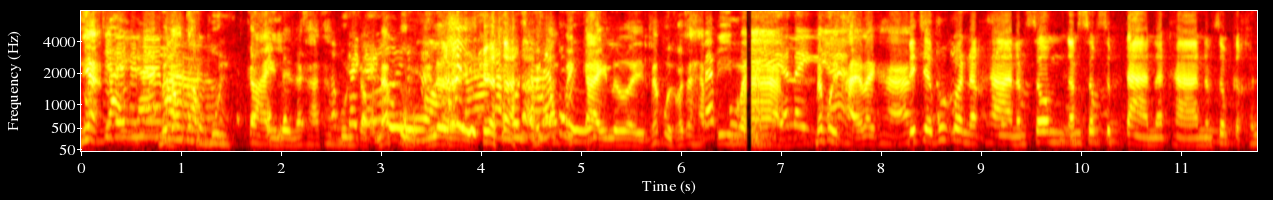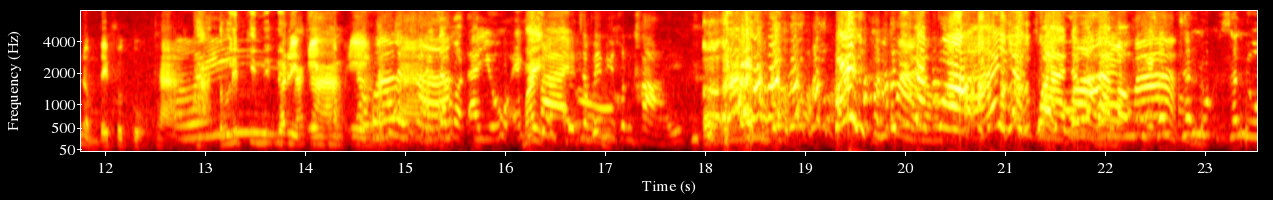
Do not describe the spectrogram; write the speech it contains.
เนี่ย ใหญ่นะ ไม่ต้องทำบุญไกลเลยนะคะทำบุญกับแม่ปุ๋ยเลย ทำบุญกับไม่แม่ต้องไปปุ๋ยไกลเลย แม่ปุ๋ยเขาจะแฮปปี้มากแม่ปุ๋ย อะไรอย่างเงี้ยแม่ปุ๋ยขายอะไรคะได้เจอผู้คนนะคะ น้ำส้มน้ำส้มซุปตาลนะคะ น้ำส้มกับขนมไดฟุกุค่ะเอ้ค่ะยต้องรีบกินนิดผนึงลิตนะเองคะ ทำเองว่าอะไรนะคะคะ เดี๋ยวจะหมดอายุเอ็กไม่ซ์ไเดี๋ยวจะไม่มีคนขายเออคนขายเหรออย่างกว่าจะมาแบบบอกมากฉันฉันรู้ฉันรู้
